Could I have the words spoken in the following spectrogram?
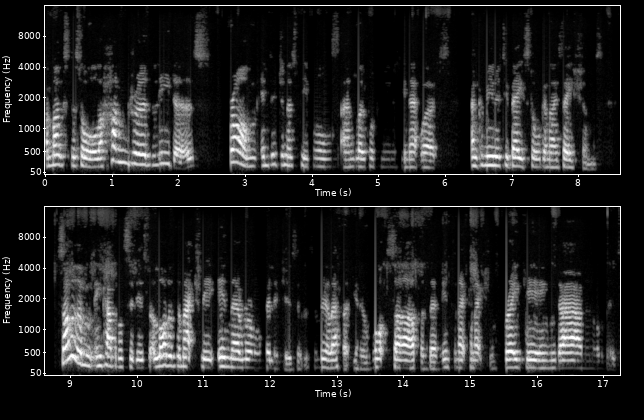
amongst us all a hundred leaders from Indigenous peoples and local community networks and community based organizations. Some of them in capital cities, a lot of them actually in their rural villages. It was a real effort, you know, WhatsApp and then internet connections breaking down and all this.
